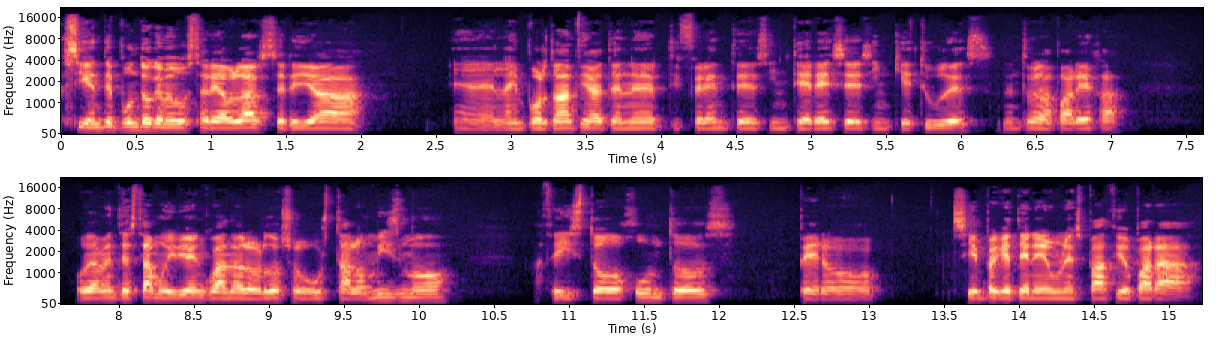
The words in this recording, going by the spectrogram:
El siguiente punto que me gustaría hablar sería eh, la importancia de tener diferentes intereses, inquietudes dentro de la pareja. Obviamente está muy bien cuando a los dos os gusta lo mismo, hacéis todo juntos, pero siempre hay que tener un espacio para,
